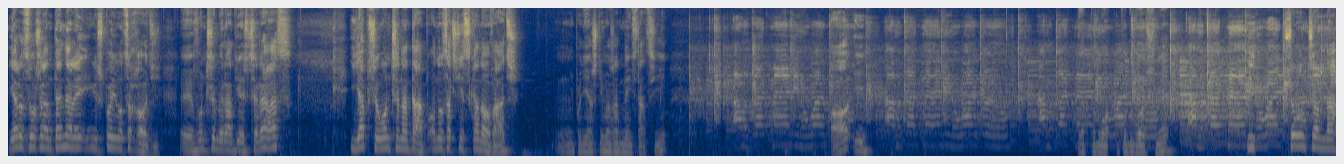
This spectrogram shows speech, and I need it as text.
Ja rozłożę antenę, ale już powiem o co chodzi. Włączymy radio jeszcze raz i ja przełączę na DAB. Ono zacznie skanować, ponieważ nie ma żadnej stacji. O i ja podło, podgłośnię i przełączam na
